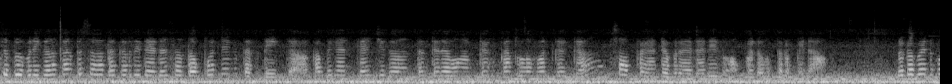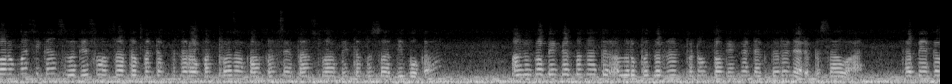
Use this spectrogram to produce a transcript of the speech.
Sebelum meninggalkan pesawat agar tidak ada satupun yang tertinggal, kami ingatkan juga untuk tidak mengaktifkan telepon genggam sampai Anda berada di dalam gedung terminal. Kami informasikan sebagai salah satu bentuk penerapan protokol kesehatan selama itu pesawat dibuka, maka kami akan mengatur alur penurunan penumpang yang hendak turun dari pesawat. Kami akan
